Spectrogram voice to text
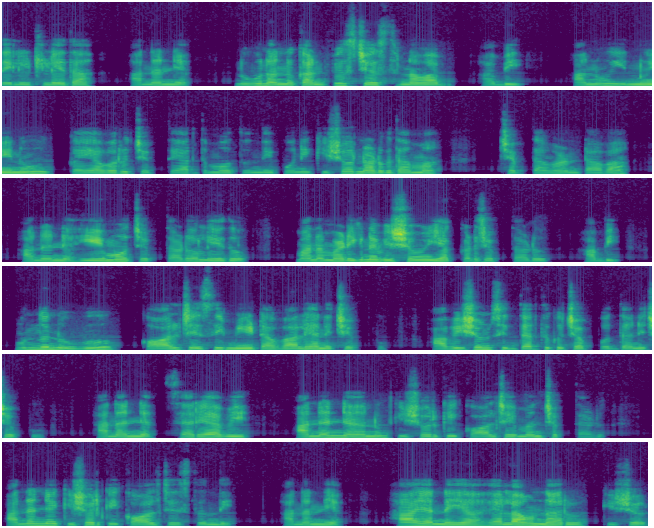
తెలియట్లేదా? అనన్య. నువ్వు నన్ను కన్ఫ్యూజ్ చేస్తున్నావు అభి? అను నేను ఇంకా ఎవరు చెప్తే అర్థమవుతుంది. పోనీ కిషోర్ని అడుగుదామా? చెప్తామంటావా అనన్య. ఏమో చెప్తాడో లేదో? మనం అడిగిన విషయం ఎక్కడ చెప్తాడు? అభి. ముందు నువ్వు కాల్ చేసి మీట్ అవ్వాలి అని చెప్పు. ఆ విషయం సిద్ధార్థకు చెప్పొద్దని చెప్పు. అనన్య. సరే అభి. అనన్యను కిషోర్కి కాల్ చేయమని చెప్తాడు. అనన్య కిషోర్కి కాల్ చేస్తుంది. అనన్య హాయ్ అన్నయ్య ఎలా ఉన్నారు? కిషోర్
